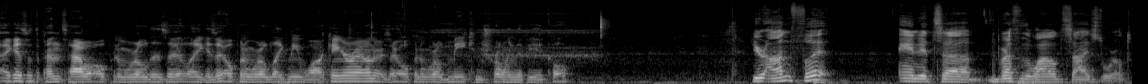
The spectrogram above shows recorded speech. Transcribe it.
I guess it depends how open world is it. Like, is it open world like me walking around, or is it open world me controlling the vehicle? You're on foot, and it's uh the Breath of the Wild sized world.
